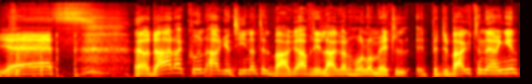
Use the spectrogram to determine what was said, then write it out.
Yes! Og Da er det kun Argentina tilbake de lagene han holder med til, på tilbaketurneringen.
